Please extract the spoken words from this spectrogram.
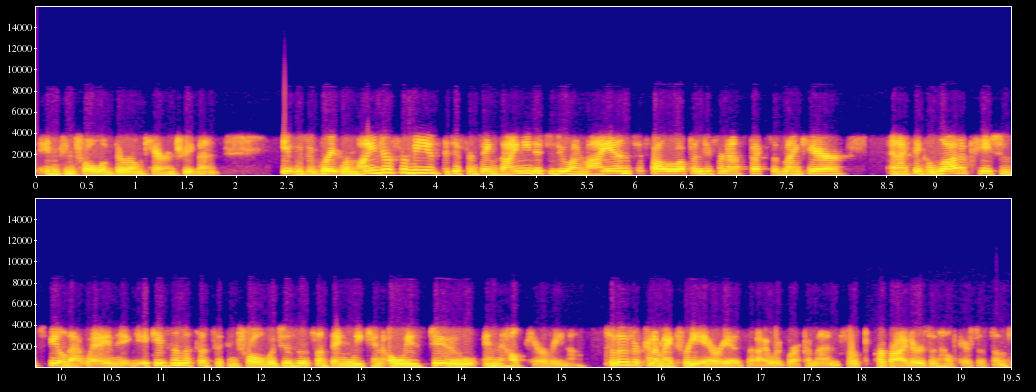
in control of their own care and treatment. It was a great reminder for me of the different things I needed to do on my end to follow up on different aspects of my care. And I think a lot of patients feel that way, and it, it gives them a sense of control, which isn't something we can always do in the healthcare arena. So, those are kind of my three areas that I would recommend for providers and healthcare systems.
